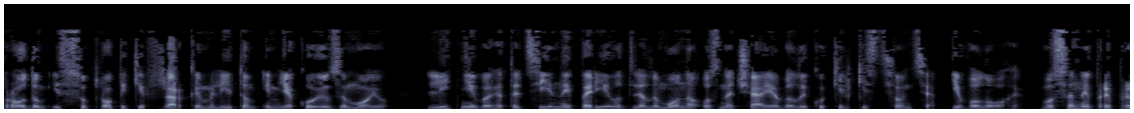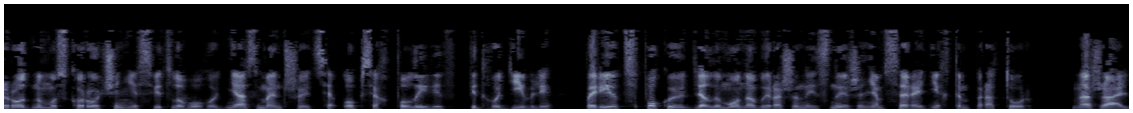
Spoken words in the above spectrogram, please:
родом із субтропіків жарким літом і м'якою зимою. Літній вегетаційний період для лимона означає велику кількість сонця і вологи. Восени при природному скороченні світлового дня зменшується обсяг поливів, підгодівлі. Період спокою для лимона виражений зниженням середніх температур. На жаль,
